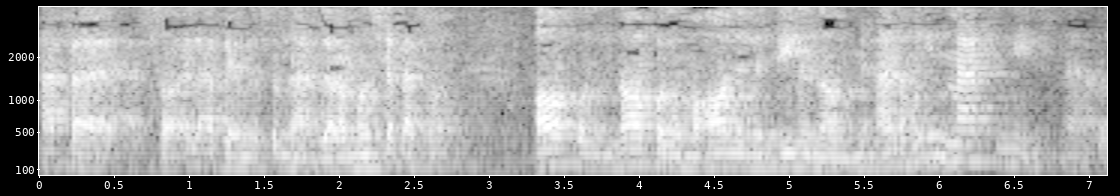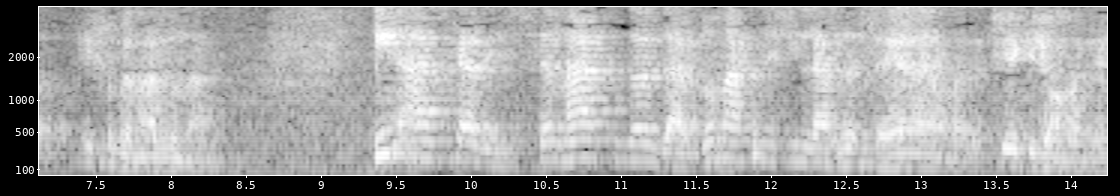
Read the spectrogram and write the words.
اف سائل اف مثل نبدارمان سبتون آخر ناخل و معالم دین نام انه این متن نیست. نه ایشون به مضمون این از کردیم سه متن داره در دو متنش این لفظ سه نیامده توی یکیش آمده.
